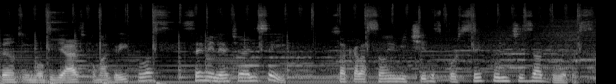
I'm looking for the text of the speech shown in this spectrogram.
tanto imobiliários como agrícolas, semelhante ao LCI, só que elas são emitidas por securitizadoras.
